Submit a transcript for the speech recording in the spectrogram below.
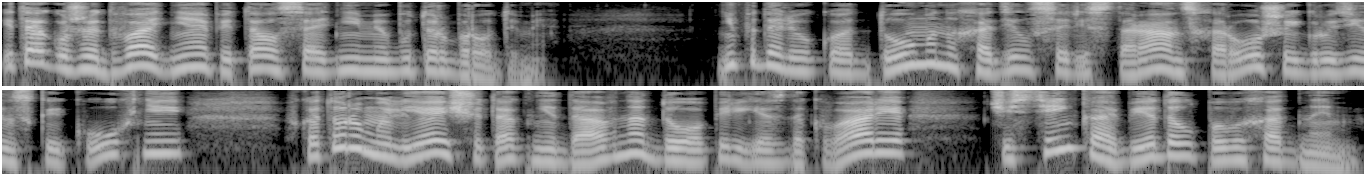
И так уже два дня питался одними бутербродами. Неподалеку от дома находился ресторан с хорошей грузинской кухней, в котором Илья еще так недавно, до переезда к Варе, частенько обедал по выходным.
